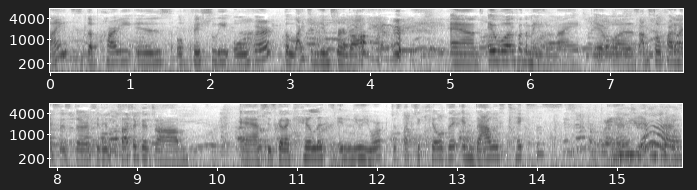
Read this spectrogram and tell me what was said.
The party is officially over. The lights are being turned off. and it was an amazing night. It was, I'm so proud of my sister. She did such a good job. And she's gonna kill it in New York just like she killed it in Dallas, Texas. And yeah.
